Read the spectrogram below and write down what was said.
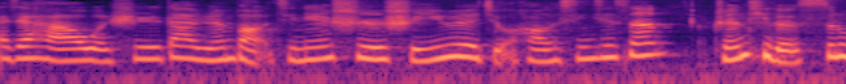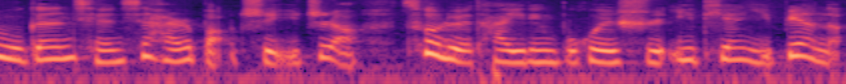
大家好，我是大元宝，今天是十一月九号，星期三。整体的思路跟前期还是保持一致啊，策略它一定不会是一天一变的，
